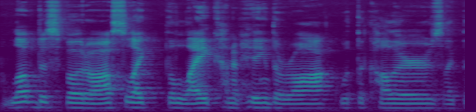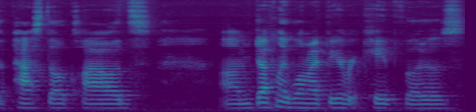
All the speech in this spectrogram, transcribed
love this photo. I also like the light kind of hitting the rock with the colors, like the pastel clouds. Um, definitely one of my favorite cave photos.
